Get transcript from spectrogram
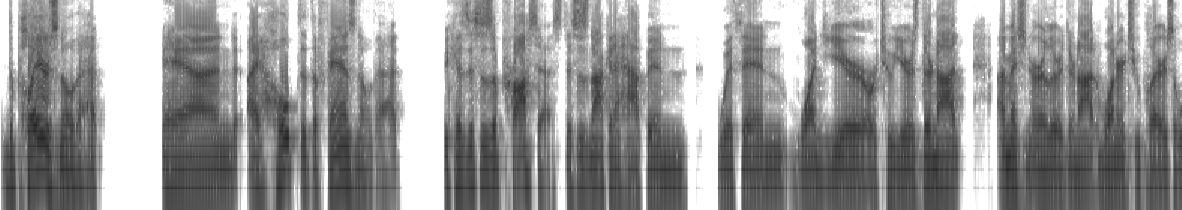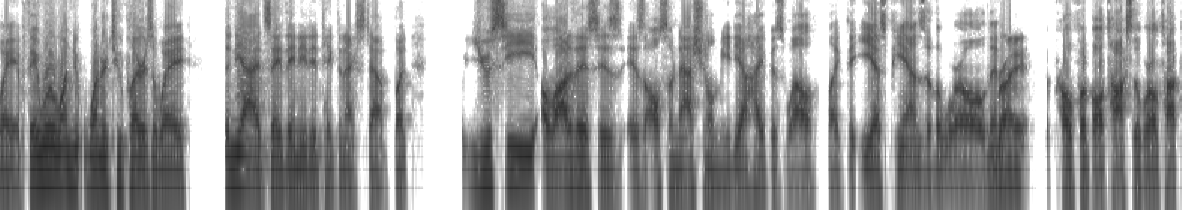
the players know that. And I hope that the fans know that because this is a process. This is not going to happen within one year or two years. They're not, I mentioned earlier, they're not one or two players away. If they were one, one or two players away, then yeah, I'd say they need to take the next step. But you see a lot of this is is also national media hype as well, like the ESPNs of the world and right. the pro football talks of the world talk.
